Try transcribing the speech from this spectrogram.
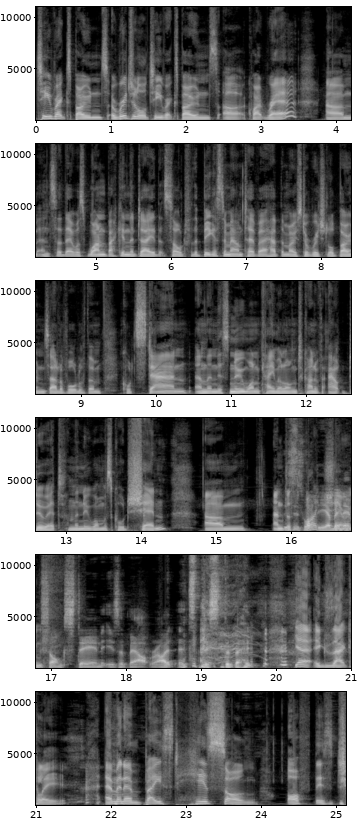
T Rex bones, original T Rex bones, are quite rare. Um, and so there was one back in the day that sold for the biggest amount ever, had the most original bones out of all of them, called Stan. And then this new one came along to kind of outdo it, and the new one was called Shen. Um, and this is what the Eminem sharing... song "Stan" is about, right? It's this debate. yeah, exactly. Eminem based his song off this.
